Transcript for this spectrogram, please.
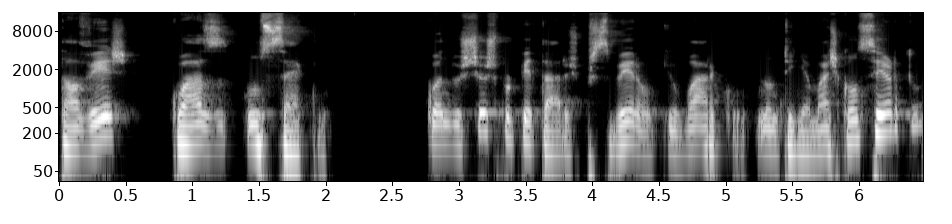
talvez quase um século. Quando os seus proprietários perceberam que o barco não tinha mais conserto,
